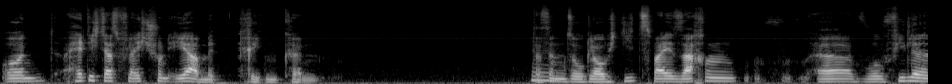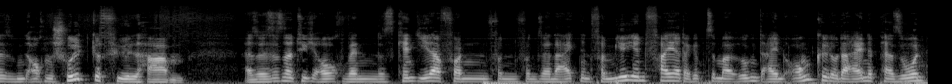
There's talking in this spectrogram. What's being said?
Und hätte ich das vielleicht schon eher mitkriegen können? Das sind so, glaube ich, die zwei Sachen, äh, wo viele auch ein Schuldgefühl haben. Also es ist natürlich auch, wenn, das kennt jeder von, von, von seiner eigenen Familienfeier, da gibt es immer irgendeinen Onkel oder eine Person,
